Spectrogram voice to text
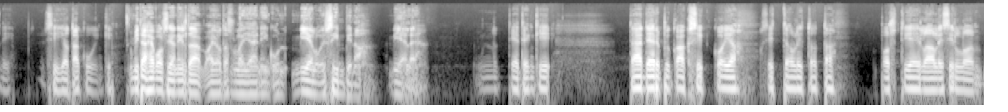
niin siinä jotakuinkin. Mitä hevosia niiltä ajoilta sulle jäi niin kuin mieluisimpina mieleen? No tietenkin tämä Derby kaksikko ja sitten oli tota, Postieila oli silloin,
